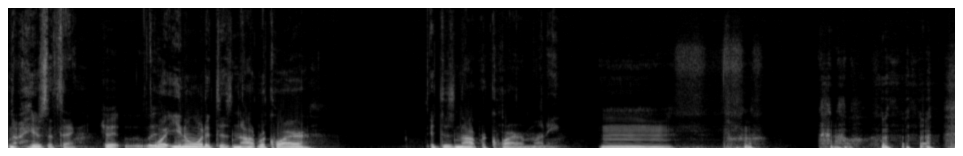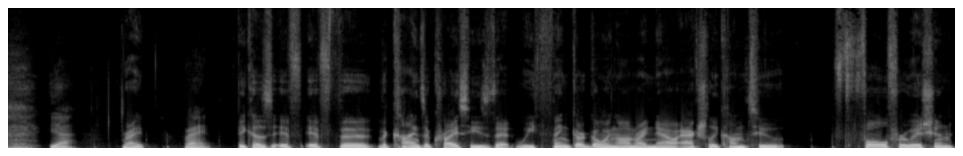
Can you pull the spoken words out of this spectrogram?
No, here's the thing. it, What you know? What it does not require? It does not require money. mm, yeah, right? right. Because if if the the kinds of crises that we think are going on right now actually come to full fruition,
